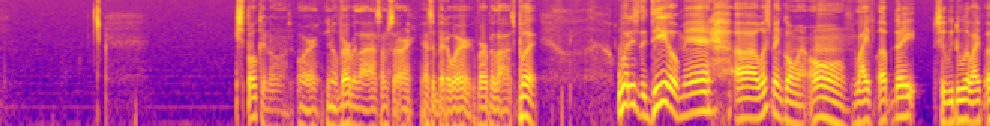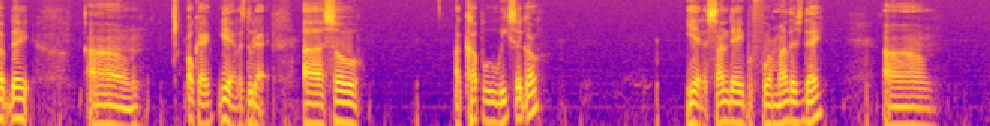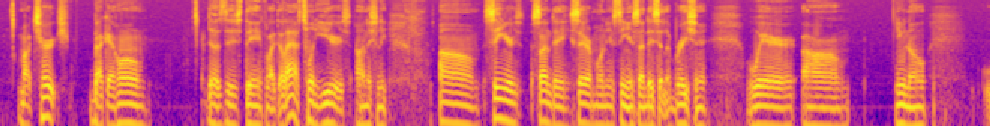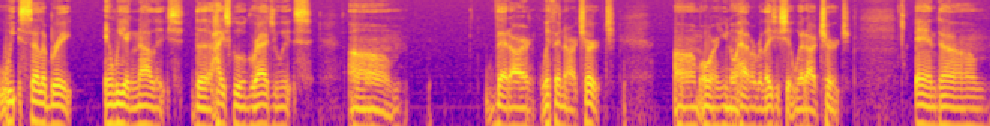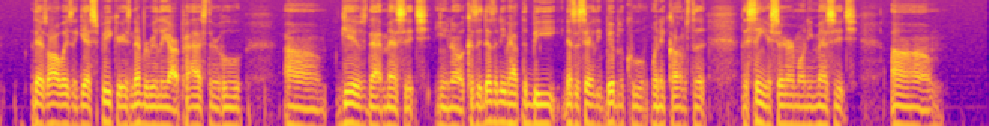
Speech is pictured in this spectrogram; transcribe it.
spoken on or you know verbalized. I'm sorry. That's a better word verbalized. But what is the deal man? Uh what's been going on? Life update? Should we do a life update? Um okay. Yeah let's do that. Uh so a couple weeks ago yeah the sunday before mother's day um my church back at home does this thing for like the last 20 years honestly um, senior Sunday ceremony and senior Sunday celebration where um, you know we celebrate and we acknowledge the high school graduates um, that are within our church um, or you know have a relationship with our church. And um, there's always a guest speaker. It's never really our pastor who um, gives that message, you know, because it doesn't even have to be necessarily biblical when it comes to the senior ceremony message. Um,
